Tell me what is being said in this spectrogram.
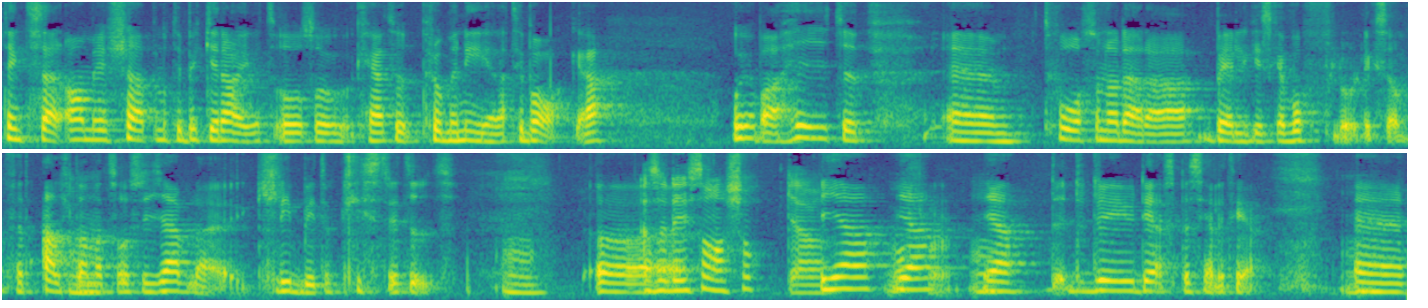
tänkte så här, ja men jag köper något i bäckeriet och så kan jag typ promenera tillbaka. Och jag bara, hej typ, eh, två såna där äh, belgiska våfflor liksom. För att allt annat såg så jävla klibbigt och klistrigt ut. Mm. Uh, Alltså det är såna tjocka Ja, ja. Mm. ja. Det, det är ju deras specialitet. Eh,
